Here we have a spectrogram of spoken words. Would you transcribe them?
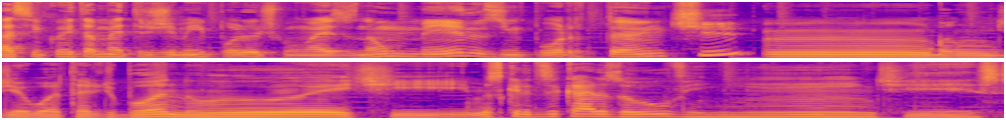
a 50 metros de mim, por último, mas não menos importante. Hum, bom dia, boa tarde, boa noite. Meus queridos e caros ouvintes.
